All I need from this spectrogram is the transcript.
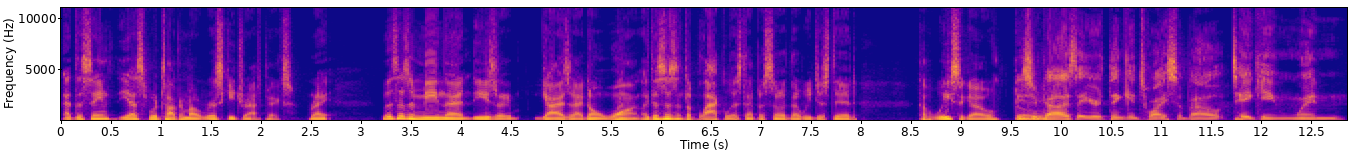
at the same yes, we're talking about risky draft picks, right? This doesn't mean that these are guys that I don't want. Like this isn't the blacklist episode that we just did couple weeks ago. These Go- are guys that you're thinking twice about taking when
